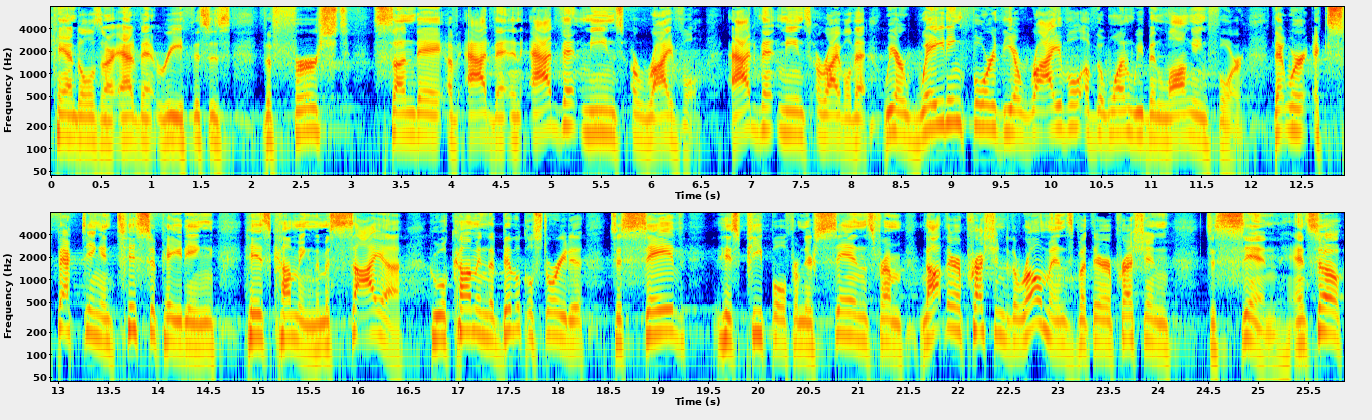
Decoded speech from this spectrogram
candles and our Advent wreath. This is the first Sunday of Advent, and Advent means arrival. Advent means arrival, that we are waiting for the arrival of the one we've been longing for, that we're expecting, anticipating his coming, the Messiah who will come in the biblical story to, to save his people from their sins, from not their oppression to the Romans, but their oppression to sin. And so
